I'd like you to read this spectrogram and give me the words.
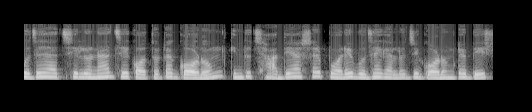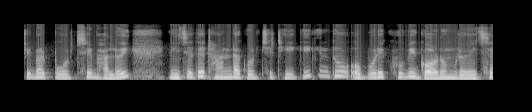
বোঝা যাচ্ছিল না যে কতটা গরম, কিন্তু ছাদে আসার পরে বোঝা গেল যে গরমটা বেশ এবার পড়ছে ভালোই। নিচেতে ঠান্ডা করছে ঠিকই, কিন্তু ওপরে খুবই গরম রয়েছে।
